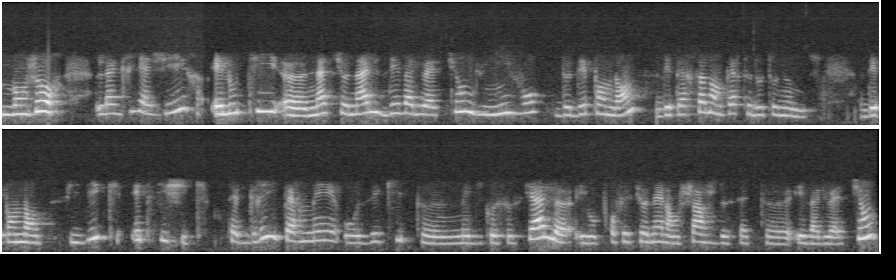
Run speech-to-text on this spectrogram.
Bonjour. La grille Agir est l'outil euh, national d'évaluation du niveau de dépendance des personnes en perte d'autonomie, dépendance physique et psychique. Cette grille permet aux équipes euh, médico-sociales et aux professionnels en charge de cette euh, évaluation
